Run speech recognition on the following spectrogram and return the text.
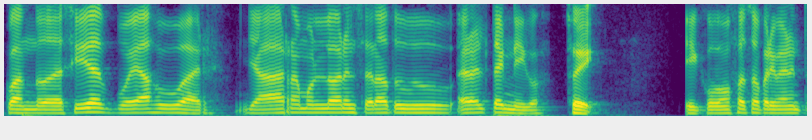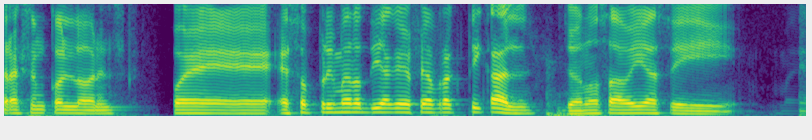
Cuando decides voy a jugar, ya Ramón Lorenz era tu, era el técnico. Sí, ¿Y cómo fue esa primera interacción con Lorenz? Pues esos primeros días que fui a practicar, yo no sabía si me,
